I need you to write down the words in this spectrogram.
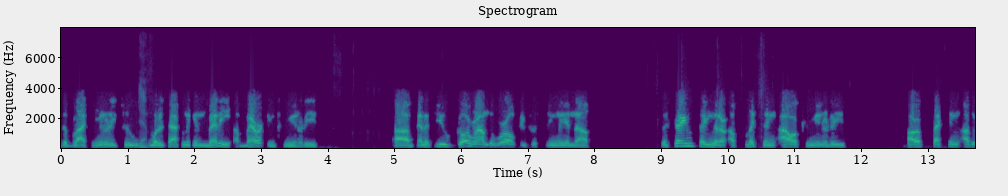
the black community to yeah. what is happening in many American communities. Uh, and if you go around the world, interestingly enough, the same thing that are afflicting our communities are affecting other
